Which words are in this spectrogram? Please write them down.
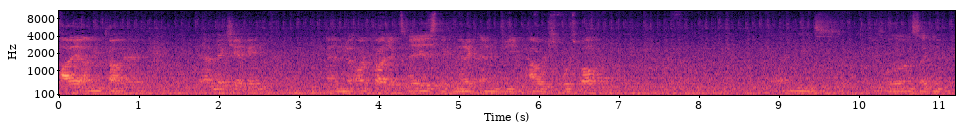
Hi, I'm Connor. And I'm Nick Champagne. And our project today is the Kinetic Energy Power Sports Ball. Hold on a second.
